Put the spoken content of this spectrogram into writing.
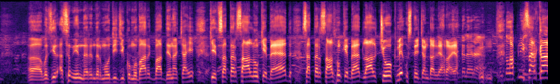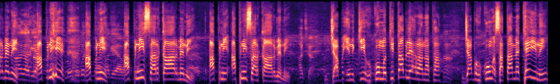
वज़ीर अजम नरेंद्र मोदी जी को मुबारकबाद देना चाहिए कि सत्तर सालों के बाद सत्तर सालों के बाद लाल चौक में उसने झंडा लहराया। अपनी सरकार में नहीं अपनी अपनी अपनी सरकार में नहीं अपनी अपनी सरकार में नहीं। अच्छा। जब इनकी हुकूमत थी तब लहराना था। हाँ। जब हुकूमत सत्ता में थे ही नहीं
